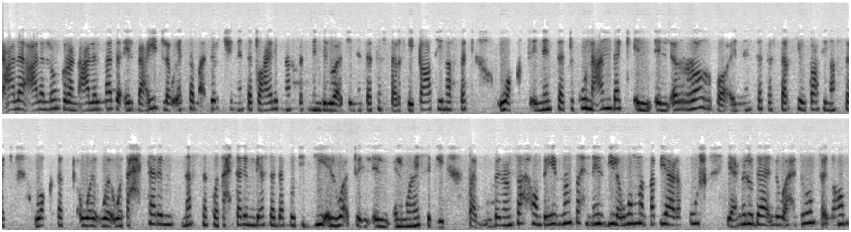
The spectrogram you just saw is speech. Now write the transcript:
على على اللونج ران على المدى البعيد. لو أنت ما قدرتش إن أنت تعالج نفسك من دلوقتي إن أنت تسترخي تعطي نفسك وقت إن أنت تكون عندك ال ال الرغبة إن أنت تسترخي وتعطي نفسك وقتك وتحترم نفسك وتحترم جسدك وتديه الوقت المناسب ليه طيب بننصحهم بإيه؟ بننصح الناس دي لو هم ما بيعرفوش يعملوا ده لوحدهم فإن هم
